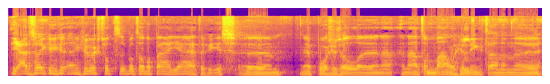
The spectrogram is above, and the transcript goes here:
Ja, dat is eigenlijk een, gerucht wat, wat al een paar jaar er is. Uh, ja, Porsche is al een, een aantal maal gelinkt aan een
